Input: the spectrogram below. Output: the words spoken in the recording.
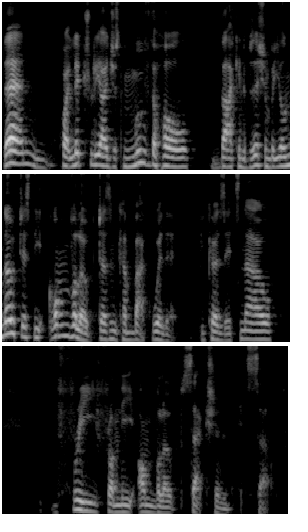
Then quite literally i just move the hole back into position but you'll notice the envelope doesn't come back with it because it's now free from the envelope section itself.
